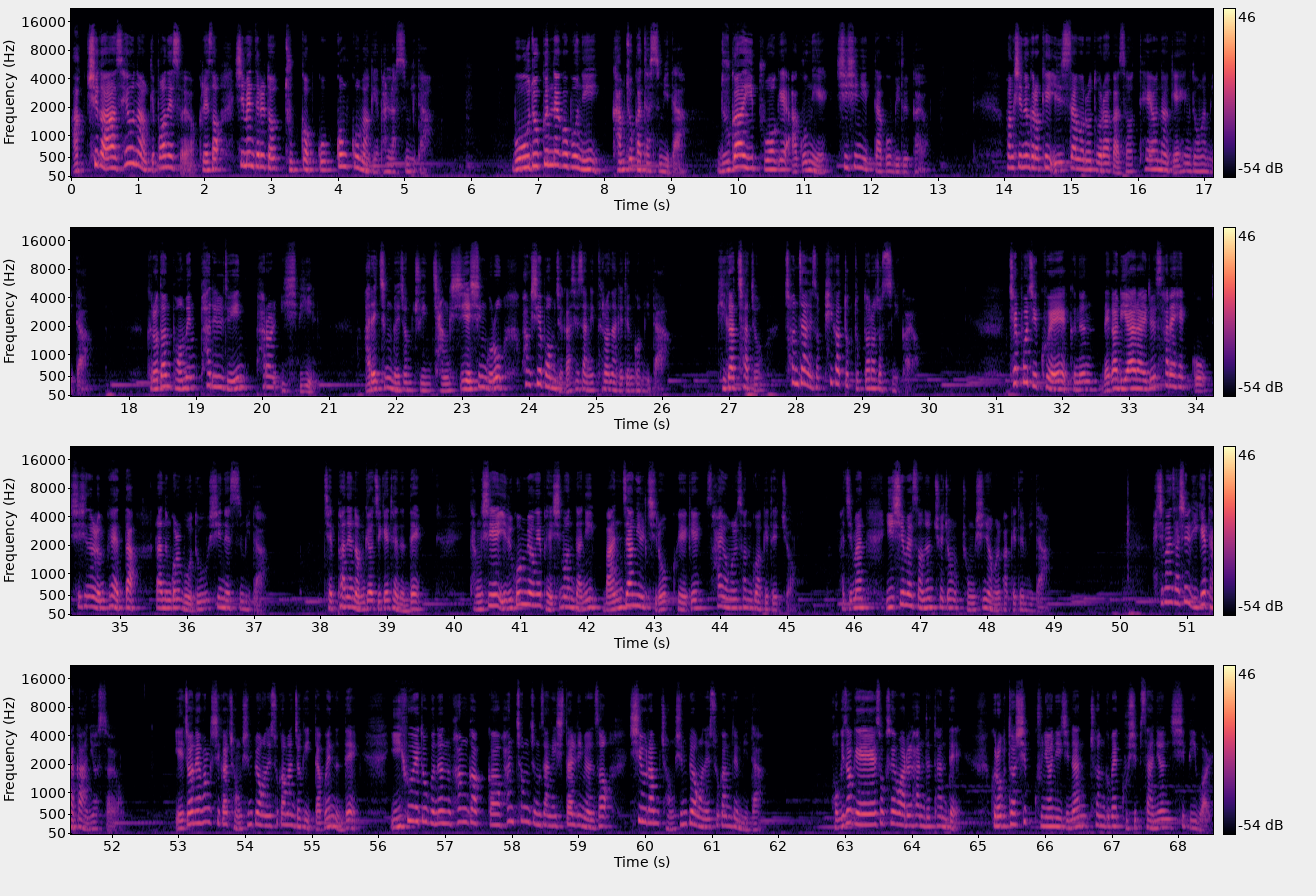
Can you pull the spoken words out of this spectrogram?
악취가 새어나올 게 뻔했어요. 그래서 시멘트를 더 두껍고 꼼꼼하게 발랐습니다. 모두 끝내고 보니 감쪽 같았습니다. 누가 이 부엌의 아궁이에 시신이 있다고 믿을까요? 황 씨는 그렇게 일상으로 돌아가서 태연하게 행동합니다. 그러던 범행 8일 뒤인 8월 22일, 아래층 매점 주인 장 씨의 신고로 황 씨의 범죄가 세상에 드러나게 된 겁니다. 기가 차죠. 천장에서 피가 뚝뚝 떨어졌으니까요. 체포 직후에 그는 내가 리아라이를 살해했고 시신을 은폐했다라는 걸 모두 시인했습니다. 재판에 넘겨지게 되는데 당시에 7명의 배심원단이 만장일치로 그에게 사형을 선고하게 됐죠. 하지만 2심에서는 최종 종신형을 받게 됩니다. 하지만 사실 이게 다가 아니었어요. 예전에 황 씨가 정신병원에 수감한 적이 있다고 했는데 이후에도 그는 환각과 환청 증상에 시달리면서 시우람 정신병원에 수감됩니다. 거기서 계속 생활을 한 듯한데 그로부터 19년이 지난 1994년 12월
